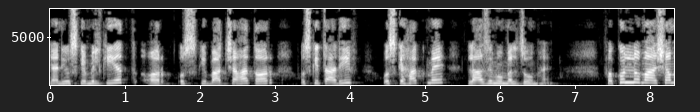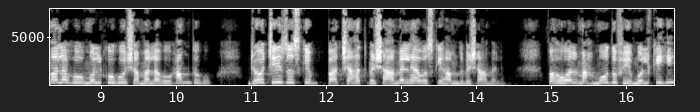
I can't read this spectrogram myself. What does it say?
یعنی اس کی ملکیت اور اور اس اس کی کی بادشاہت تعریف اس کے حق میں لازم و ملزوم ہے فکل شم شمل ملک ہُ شمل الح حمد جو چیز اس کی بادشاہت میں شامل ہے اس کی حمد میں شامل ہے فہو المحمود فی ملک ہی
